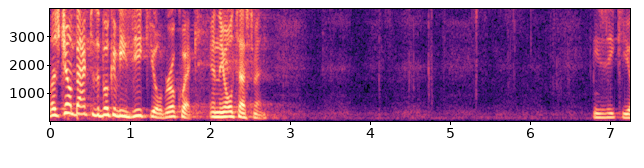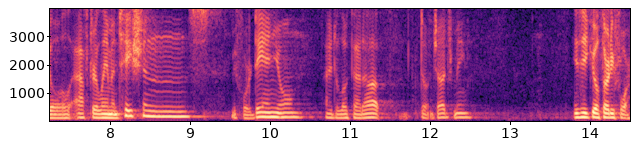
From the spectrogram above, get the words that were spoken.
Let's jump back to the book of Ezekiel real quick in the Old Testament. Ezekiel after Lamentations, before Daniel. I had to look that up. Don't judge me. Ezekiel 34.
